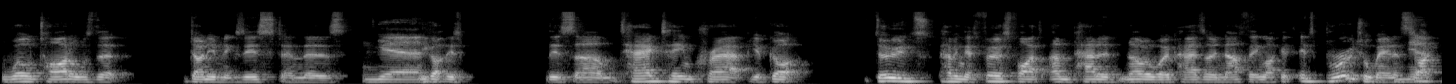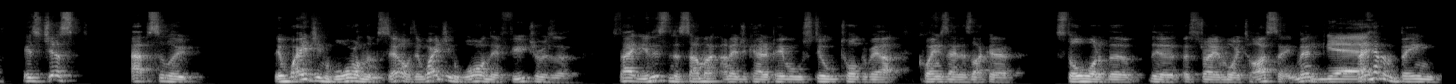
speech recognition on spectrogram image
world titles that don't even exist, and there's Yeah. you got this this um tag team crap. You've got dudes having their first fights unpadded, no elbow pads, no nothing. Like it, it's brutal, man. It's Yeah. like it's just absolute. They're waging war on themselves. They're waging war on their future as a state. You listen to some uneducated people still talk about Queensland as like a stalwart of the the Australian Muay Thai scene, man. Yeah. They haven't been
